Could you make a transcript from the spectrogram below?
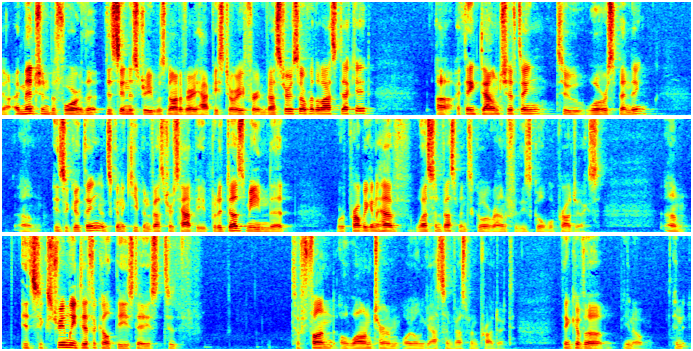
Yeah, I mentioned before that this industry was not a very happy story for investors over the last decade. Uh, I think downshifting to lower spending um, is a good thing. It's going to keep investors happy, but it does mean that we're probably going to have less investment to go around for these global projects. Um, it's extremely difficult these days to to fund a long-term oil and gas investment project. Think of a you know an,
